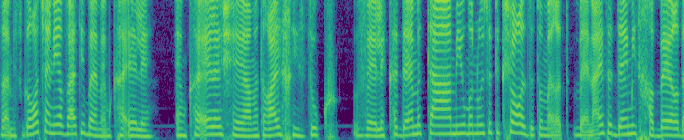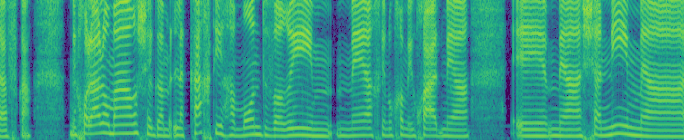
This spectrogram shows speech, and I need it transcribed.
והמסגרות שאני עבדתי בהן הן כאלה, הן כאלה שהמטרה היא חיזוק ולקדם את המיומנות התקשורת, זאת אומרת, בעיניי זה די מתחבר דווקא. אני יכולה לומר שגם לקחתי המון דברים מהחינוך המיוחד, מה... אה, מהשנים מה...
